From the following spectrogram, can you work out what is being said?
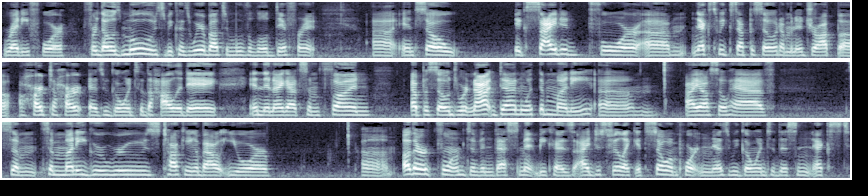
ready for for those moves because we're about to move a little different. Uh, and so excited for um, next week's episode. I'm going to drop a heart to heart as we go into the holiday, and then I got some fun episodes. We're not done with the money. Um, I also have some some money gurus talking about your um, other forms of investment because I just feel like it's so important as we go into this next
